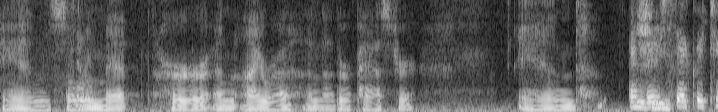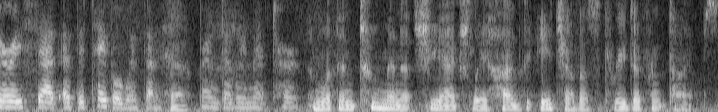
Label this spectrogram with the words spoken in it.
And so, So- we met her and Ira, another pastor, and And she, their secretary sat at the table with us. Yeah. Brenda, we met her. and within two minutes, she actually hugged each of us three different times.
